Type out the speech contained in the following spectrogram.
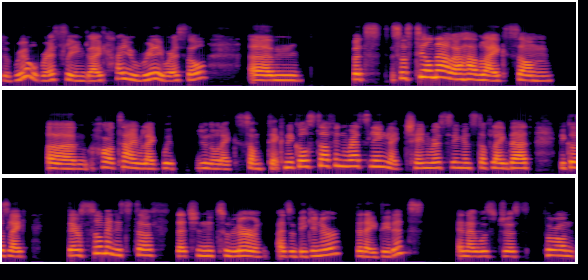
the real wrestling, like how you really wrestle. Um, but so still now I have like some um hard time like with you know like some technical stuff in wrestling, like chain wrestling and stuff like that, because like there's so many stuff that you need to learn as a beginner that I didn't, and I was just thrown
